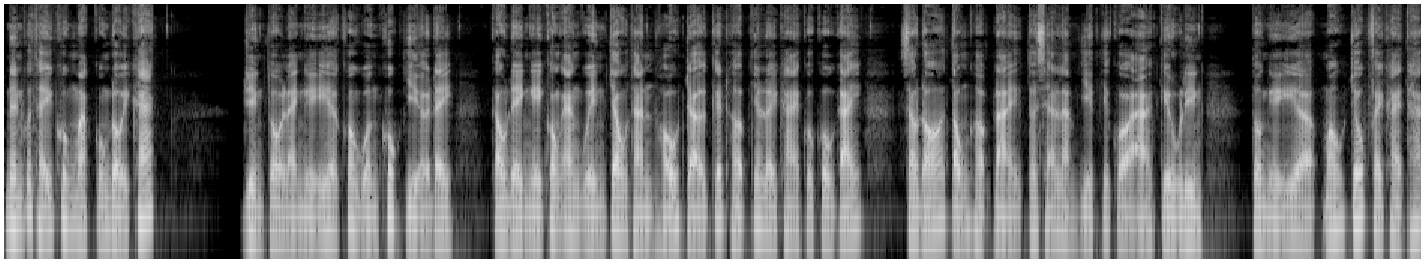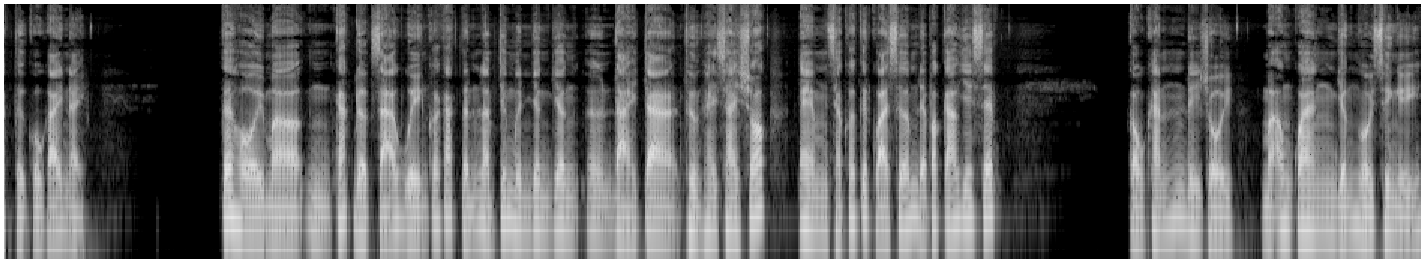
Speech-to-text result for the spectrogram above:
nên có thể khuôn mặt cũng đổi khác. Riêng tôi lại nghĩ có quẩn khúc gì ở đây. Cậu đề nghị công an huyện Châu Thành hỗ trợ kết hợp với lời khai của cô gái. Sau đó tổng hợp lại tôi sẽ làm việc với cô ả Kiều Liên. Tôi nghĩ ờ, máu chốt phải khai thác từ cô gái này. Cái hồi mà các đợt xã huyện có các tỉnh làm chứng minh nhân dân ờ, đại trà thường hay sai sót, em sẽ có kết quả sớm để báo cáo với sếp. Cậu Khánh đi rồi, mà ông Quang vẫn ngồi suy nghĩ,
